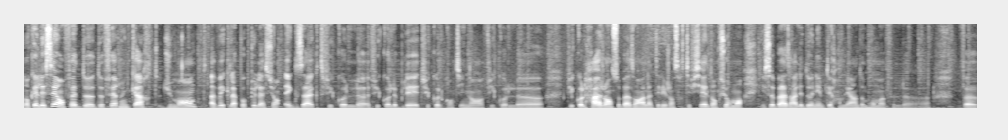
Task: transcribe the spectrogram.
Donc, elle essaie en fait de, de faire une carte du monde avec la population exacte في كل في كل بلاد, في كل continent, في كل في كل حاجة en se basant à l'intelligence artificielle. Donc, sûrement, ils se basent على les données نتاعهم اللي عندهم هما في ال في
